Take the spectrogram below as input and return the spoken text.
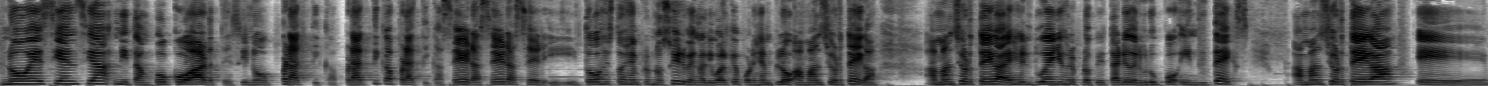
no es ciencia ni tampoco arte, sino práctica, práctica, práctica, hacer, hacer, hacer. Y, todos estos ejemplos nos sirven, al igual que, por ejemplo, Amancio Ortega. Amancio Ortega es el dueño, es el propietario del grupo Inditex. Amancio Ortega eh,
